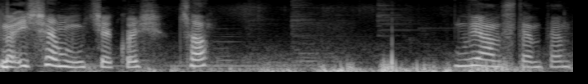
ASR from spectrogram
No i czemu uciekłeś? Co? Mówiłam wstępem.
